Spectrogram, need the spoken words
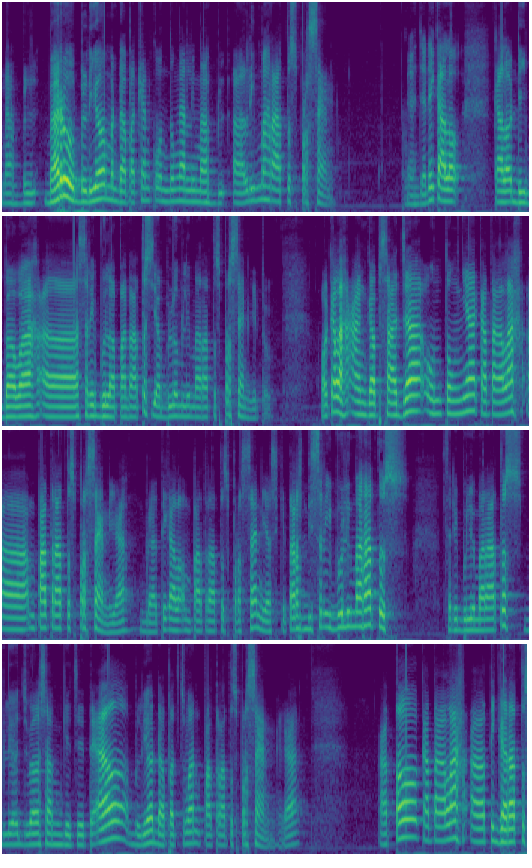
Nah, be baru beliau mendapatkan keuntungan 5, uh, 500%. Ya, jadi kalau kalau di bawah uh, eh, 1800 ya belum 500% gitu. Oke lah, anggap saja untungnya katakanlah uh, eh, 400% ya. Berarti kalau 400% ya sekitar di 1500. 1500 beliau jual saham GCTL, beliau dapat cuan 400% ya. Atau katakanlah uh, eh, 300%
